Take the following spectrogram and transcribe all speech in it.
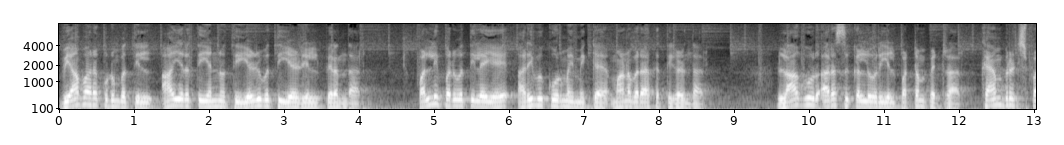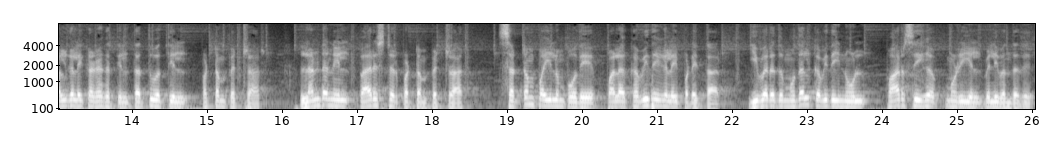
வியாபார குடும்பத்தில் ஆயிரத்தி எண்ணூற்றி எழுபத்தி ஏழில் பிறந்தார். பள்ளி பருவத்திலேயே அறிவு கூர்மை மிக்க மாணவராக திகழ்ந்தார். லாகூர் அரசு கல்லூரியில் பட்டம் பெற்றார். கேம்பிரிட்ஜ் பல்கலைக்கழகத்தில் தத்துவத்தில் பட்டம் பெற்றார். லண்டனில் பாரிஸ்டர் பட்டம் பெற்றார். சட்டம் பயிலும் போதே பல கவிதைகளை படைத்தார். இவரது முதல் கவிதை நூல் பாரசீக மொழியில் வெளிவந்தது.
